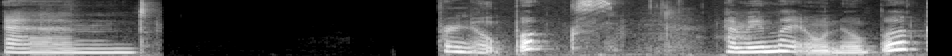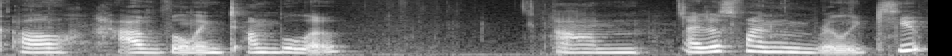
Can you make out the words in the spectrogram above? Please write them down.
And for notebooks. I made my own notebook. I'll have the link down below. Um, I just find them really cute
